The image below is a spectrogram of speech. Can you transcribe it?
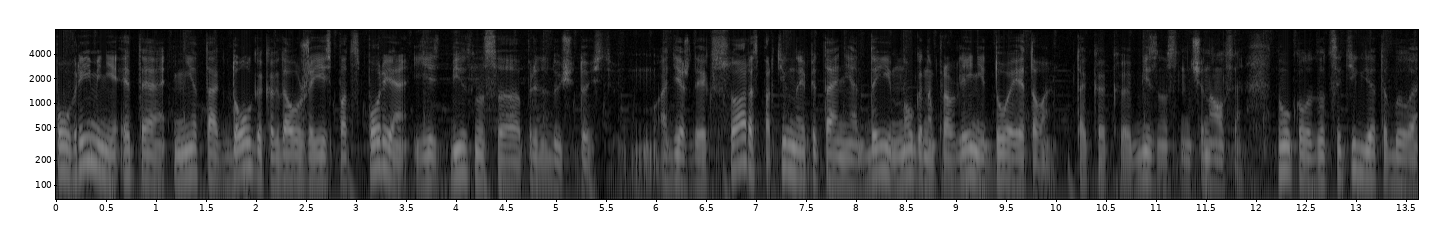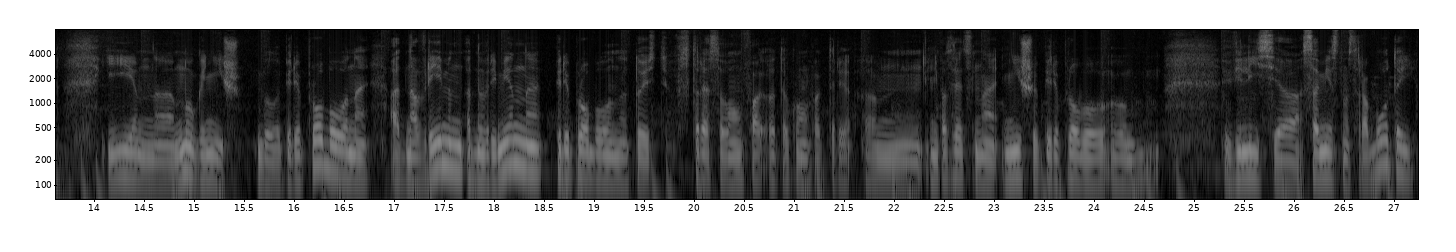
по времени это не так долго, когда уже есть подспорье, есть бизнес э, предыдущий, то есть одежда и аксессуары, спортивное питание, да и много направлений до этого, так как бизнес начинался, ну, около 20 где-то было, и много ниш было перепробовано, одновременно, одновременно перепробовано, то есть в стрессовом фак- таком факторе эм, непосредственно ниши перепробовали эм, велись э, совместно с работой,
